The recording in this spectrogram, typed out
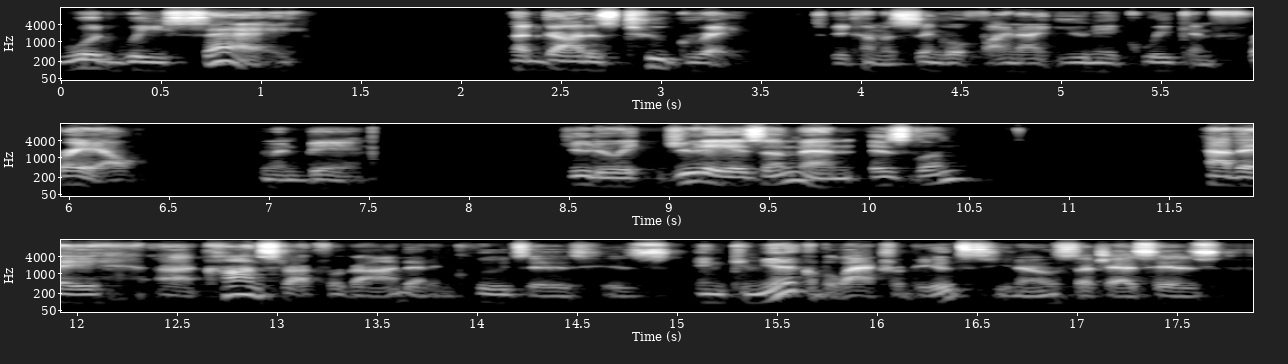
would we say that God is too great to become a single, finite, unique, weak, and frail human being. Judaism and Islam have a uh, construct for God that includes his, his incommunicable attributes, you know, such as his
